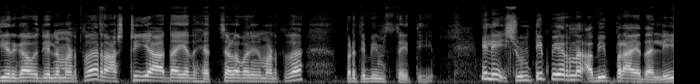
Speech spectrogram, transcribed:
ದೀರ್ಘಾವಧಿಯಲ್ಲಿ ಮಾಡ್ತದೆ, ರಾಷ್ಟ್ರೀಯ ಆದಾಯದ ಹೆಚ್ಚಳವನ್ನು ಏನು ಮಾಡ್ತದೆ, ಪ್ರತಿಬಿಂಬಿಸ್ತೈತಿ. ಇಲ್ಲಿ ಶುಂಠಿ ಪೇರ್ನ ಅಭಿಪ್ರಾಯದಲ್ಲಿ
